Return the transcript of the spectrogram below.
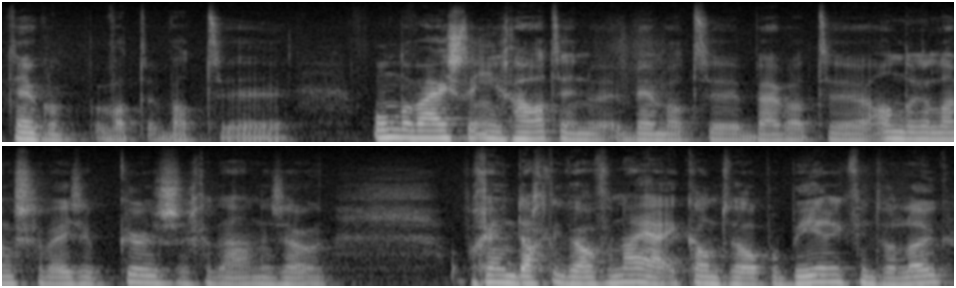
toen heb ik ook wat, wat eh, onderwijs erin gehad. En ik ben wat, eh, bij wat anderen langs geweest. Heb cursussen gedaan en zo. Op een gegeven moment dacht ik wel van... Nou ja, ik kan het wel proberen. Ik vind het wel leuk.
